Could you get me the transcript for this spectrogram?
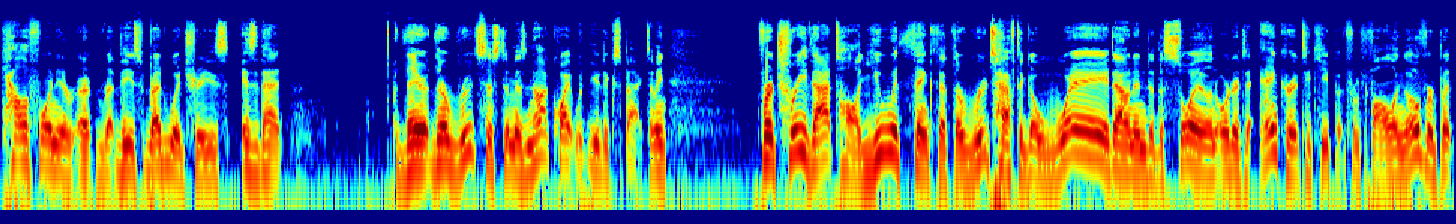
California, uh, these redwood trees is that their, their root system is not quite what you'd expect. I mean, for a tree that tall, you would think that the roots have to go way down into the soil in order to anchor it to keep it from falling over. But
